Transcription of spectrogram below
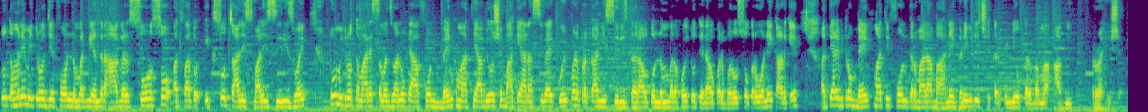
તો તમને મિત્રો જે ફોન નંબરની અંદર આગળ સોળસો અથવા તો એકસો ચાલીસવાળી સિરીઝ હોય તો મિત્રો તમારે સમજવાનું કે આ ફોન બેંકમાંથી આવ્યો છે. બાકી આના સિવાય કોઈ પણ પ્રકારની સિરીઝ ધરાવતો નંબર હોય તો તેના ઉપર ભરોસો કરવો નહીં કારણ કે અત્યારે મિત્રો બેંકમાંથી ફોન કરવાના બહાને ઘણી બધી છેતરપિંડીઓ કરવામાં આવી રહી છે.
